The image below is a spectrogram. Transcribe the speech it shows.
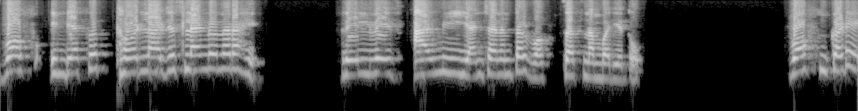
वफ इंडियाचं थर्ड लार्जेस्ट लँड ओनर आहे. रेल्वेज आर्मी यांच्यानंतर वफचाच नंबर येतो. वफकडे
